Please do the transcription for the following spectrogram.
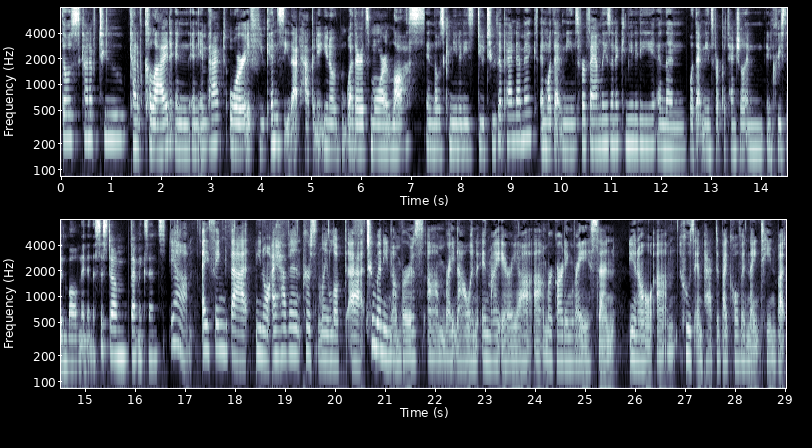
those kind of two kind of collide in an impact or if you can see that happening, you know, whether it's more loss in those communities due to the pandemic and what that means for families in a community and then what that means for potential and increased involvement in the system. That makes sense. Yeah, I think that, you know, I haven't personally looked at too many numbers um, right now in, in my area um, regarding race and you know, um, who's impacted by COVID 19. But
